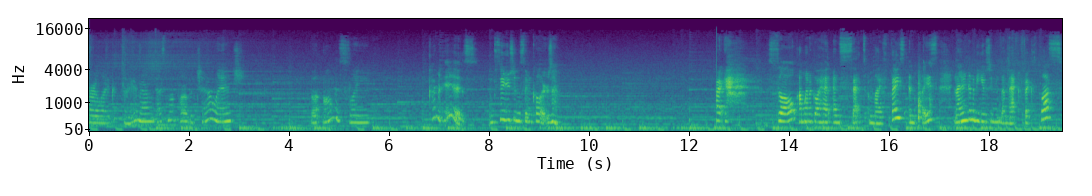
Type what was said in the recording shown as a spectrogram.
Are like, Diana, that's not part of the challenge. But honestly, kind of is. I'm still using the same colors. Alright, so I'm to go ahead and set my face in place. And I'm to be using the MAC Fix Plus.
